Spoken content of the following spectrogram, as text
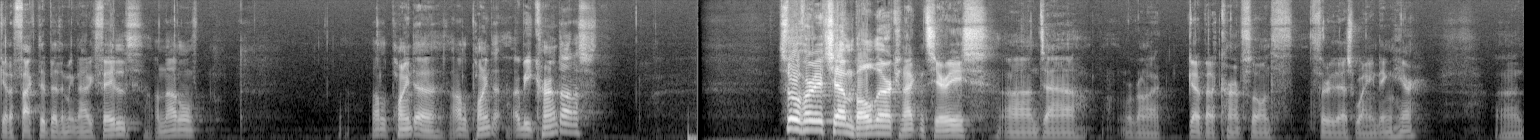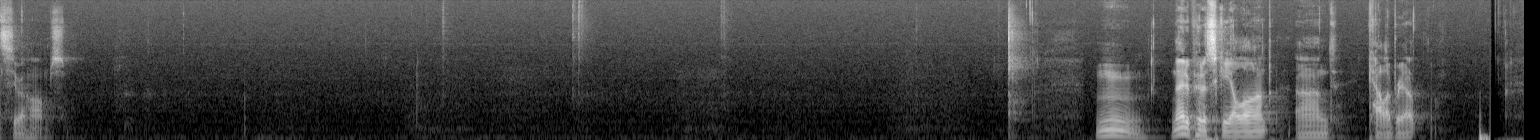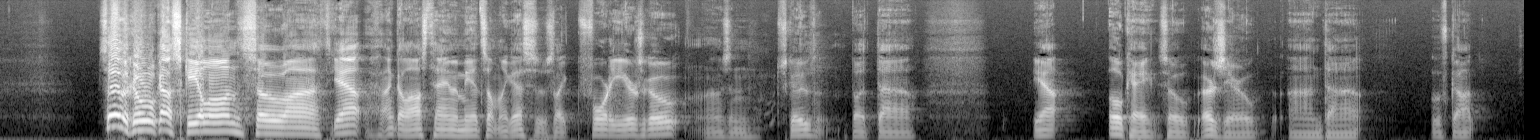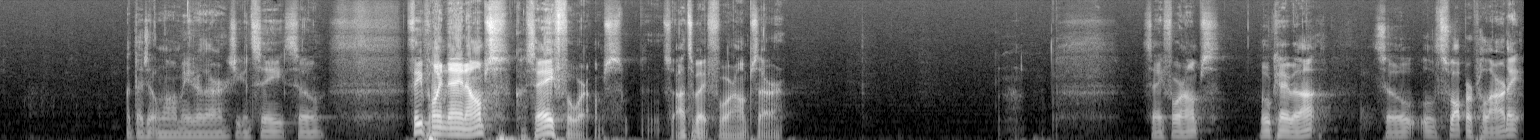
get affected by the magnetic field, and that'll that'll point a that'll point a wee current at us. So a very HM bulb there connecting series, and uh, we're gonna get a bit of current flowing th through this winding here, and see what happens. Hmm. Now to put a scale on it and calibrate it. So there we go, we've got a scale on. So uh, yeah, I think the last time I made something like this, it was like 40 years ago. I was in school. But uh, yeah, okay, so there's zero. And uh, we've got a digital multimeter there, as you can see. So 3.9 amps, say 4 amps. So that's about 4 amps there. Say 4 amps. Okay with that. So we'll swap our polarity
